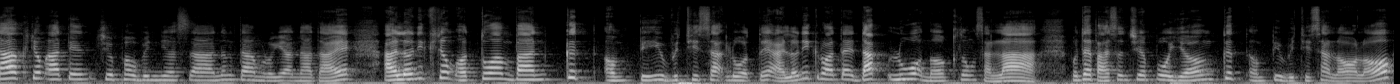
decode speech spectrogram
딱 그냥 아텐 슈퍼 비니어사 능담으로 야 나다에 알러니 그냥 어떠한 반 끝 엄비 위티사 루어때 알러니 그런데 닥 루어 너 그동 살라. 근데 발선 치어 보 영 끝 엄비 위티사 러러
